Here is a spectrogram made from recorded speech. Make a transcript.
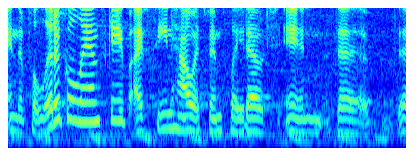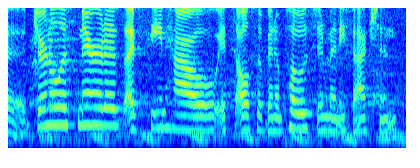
in the political landscape. I've seen how it's been played out in the, the journalist narratives. I've seen how it's also been opposed in many factions.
